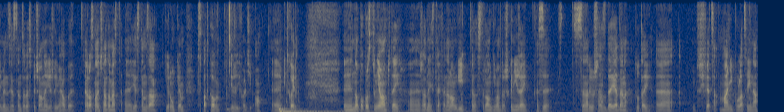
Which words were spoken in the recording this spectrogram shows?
więc jestem zabezpieczony, jeżeli miałby rosnąć, natomiast e, jestem za kierunkiem spadkowym, jeżeli chodzi o e, Bitcoina. E, No po prostu nie mam tutaj żadnej strefy na longi, teraz te longi mam troszkę niżej z scenariusza z D1, tutaj świeca manipulacyjna,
